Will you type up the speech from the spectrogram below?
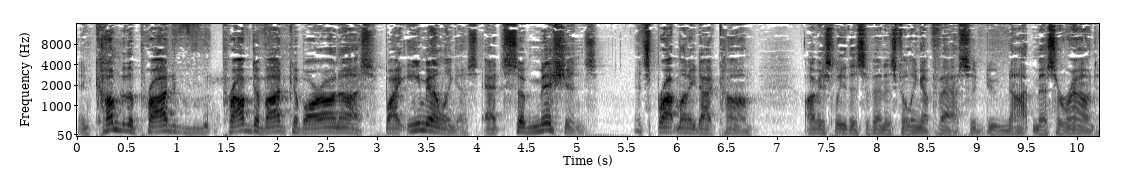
and come to the Pravda Vodka Bar on us by emailing us at submissions at sprottmoney.com. Obviously, this event is filling up fast, so do not mess around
